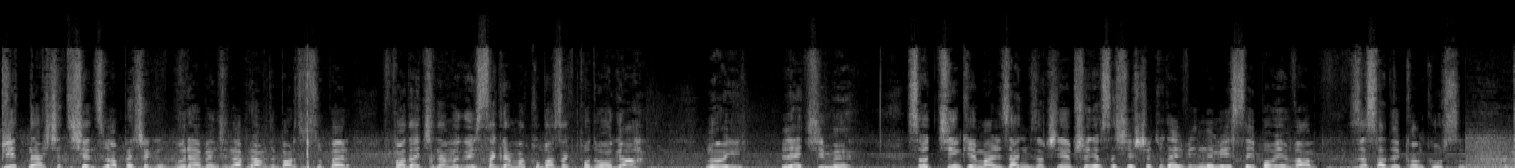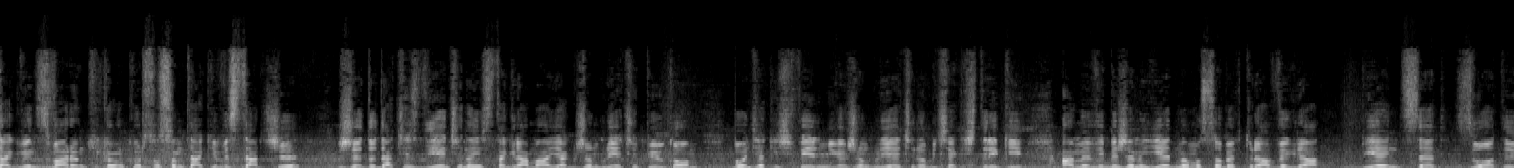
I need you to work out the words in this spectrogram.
15 tysięcy łapeczek w górę, będzie naprawdę bardzo super. Wpadajcie na mojego Instagrama Kubazak Podłoga. No i lecimy z odcinkiem, ale zanim zaczniemy, przeniosę się jeszcze tutaj w inne miejsce i powiem wam zasady konkursu. Tak więc warunki konkursu są takie, wystarczy, że dodacie zdjęcie na Instagrama, jak żonglujecie piłką, bądź jakiś filmik, jak żonglujecie, robicie jakieś triki, a my wybierzemy jedną osobę, która wygra 500 zł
